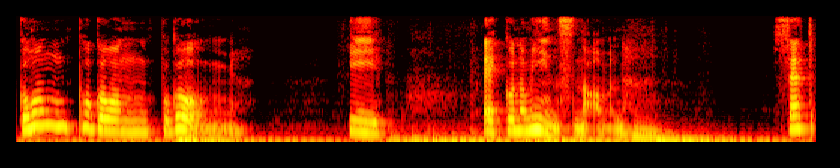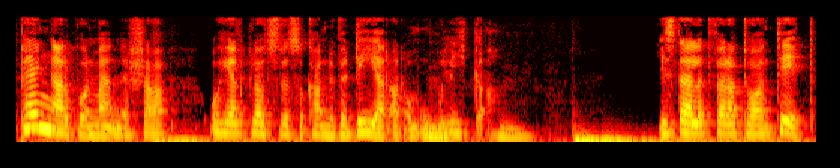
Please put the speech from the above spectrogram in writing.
Gång på gång på gång. I ekonomins namn. Sätt pengar på en människa och helt plötsligt så kan du värdera dem olika. Istället för att ta en titt.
